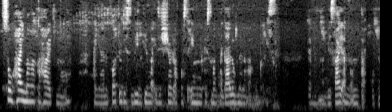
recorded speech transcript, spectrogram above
So, hi mga ka-heart, no? Ayan, for today's video, ma-share ako sa inyo kasi mag-Tagalog na lang ako, guys. Kaya mag-Bisaya ang naunta ko.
